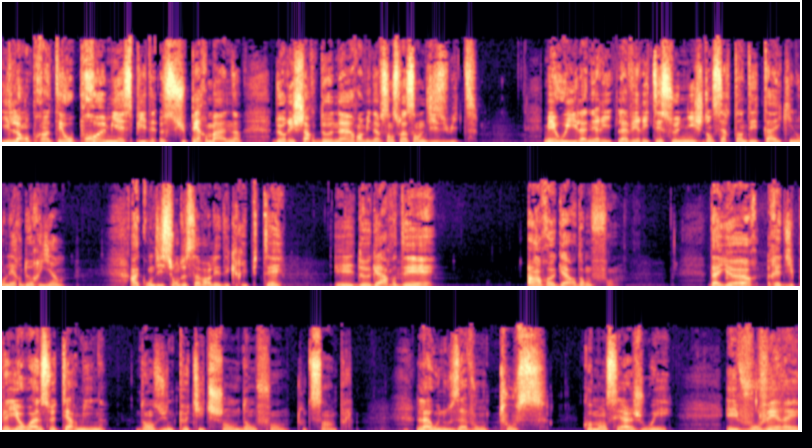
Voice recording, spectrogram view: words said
il l'a empruntée au premier speed Superman de Richard Donner en 1978. Mais oui, la vérité se niche dans certains détails qui n'ont l'air de rien, à condition de savoir les décrypter et de garder un regard d'enfant. D'ailleurs, Ready Player One se termine dans une petite chambre d'enfant, toute simple, là où nous avons tous commencé à jouer, et vous verrez,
